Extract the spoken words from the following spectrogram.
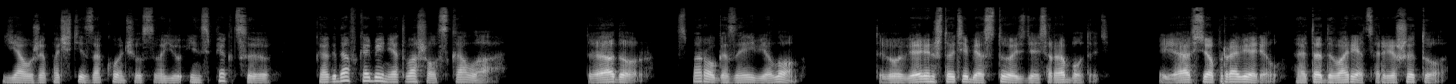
Я уже почти закончил свою инспекцию, когда в кабинет вошел скала. «Теодор», — с порога заявил он, — «ты уверен, что тебе стоит здесь работать? Я все проверил, это дворец Решето.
